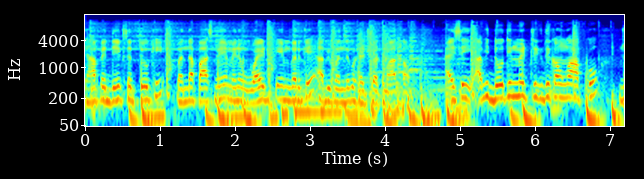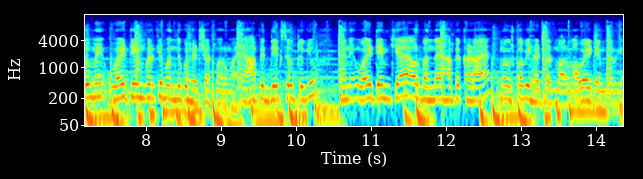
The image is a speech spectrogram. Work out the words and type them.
यहाँ पे देख सकते हो कि बंदा पास में है, मैंने वाइट एम करके अभी बंदे को हेडशॉट मारता हूँ। ऐसे ही, अभी दो तीन मैं ट्रिक दिखाऊँगा आपको, जो मैं वाइट एम करके बंदे को हेडशॉट मारूँगा। यहाँ पे देख सकते हो क्यों मैंने वाइट एम किया है और बंदा यहाँ पे खड़ा है, मैं उसको भी हेडशॉट मारूँगा वाइट एम करके।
